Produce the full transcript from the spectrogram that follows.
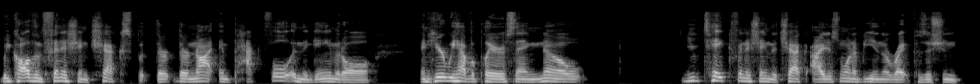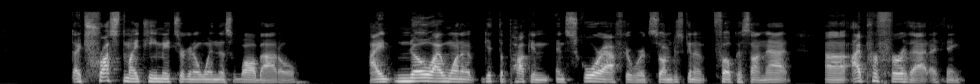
We call them finishing checks, but they're they're not impactful in the game at all and here we have a player saying, no, you take finishing the check. I just want to be in the right position. I trust my teammates are going to win this wall battle. I know I want to get the puck and, and score afterwards. So I'm just going to focus on that. Uh, I prefer that, I think,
